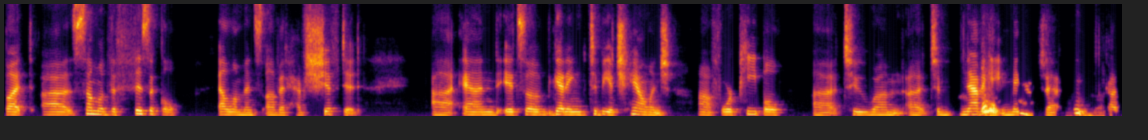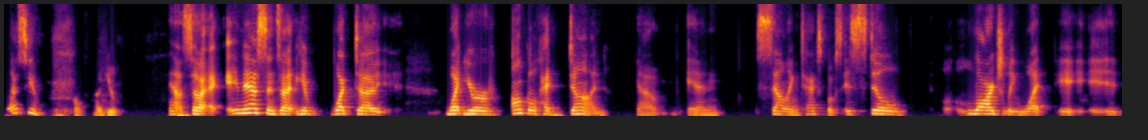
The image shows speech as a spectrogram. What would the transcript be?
but uh, some of the physical elements of it have shifted, uh, and it's getting to be a challenge uh, for people uh, to um, to navigate and manage that. Ooh, God bless you. Oh, thank you. Yeah. So uh, in essence, uh, you know, what uh, what your uncle had done uh, in selling textbooks is still largely what it, it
